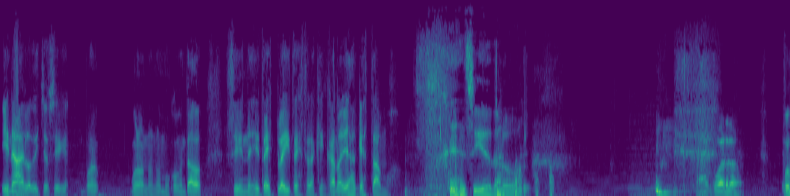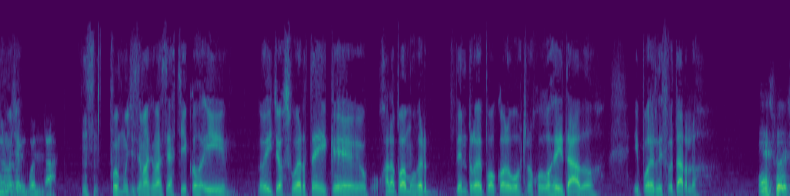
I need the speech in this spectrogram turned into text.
Y nada, lo dicho, si, bueno, bueno, no nos hemos comentado. Si necesitáis playtester aquí en Canarias, aquí estamos. sí, desde luego. De acuerdo. Pues mucho- en cuenta. Pues muchísimas gracias chicos y lo dicho, suerte y que ojalá podamos ver dentro de poco vuestros juegos editados y poder disfrutarlos. Eso es,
